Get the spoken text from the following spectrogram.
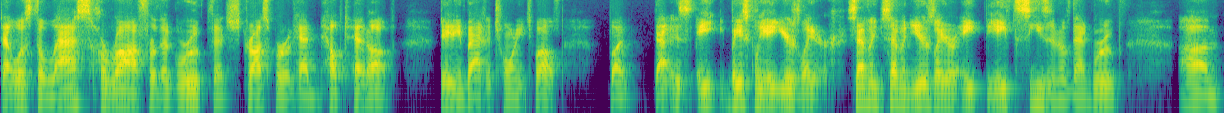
That was the last hurrah for the group that Strasburg had helped head up, dating back to 2012. But that is eight, basically eight years later, seven seven years later, eight the eighth season of that group. Um,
